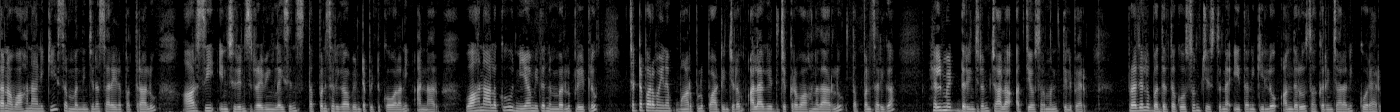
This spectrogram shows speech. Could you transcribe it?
తన వాహనానికి సంబంధించిన సరైన పత్రాలు ఆర్సీ ఇన్సూరెన్స్ డ్రైవింగ్ లైసెన్స్ తప్పనిసరిగా వెంట పెట్టుకోవాలని అన్నారు. వాహనాలకు నియమిత నెంబర్లు ప్లేట్లు చట్టపరమైన మార్పులు పాటించడం అలాగే ద్విచక్ర వాహనదారులు తప్పనిసరిగా హెల్మెట్ ధరించడం చాలా అత్యవసరమని తెలిపారు. ప్రజల భద్రత కోసం చేస్తున్న ఈ తనిఖీల్లో అందరూ సహకరించాలని కోరారు.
